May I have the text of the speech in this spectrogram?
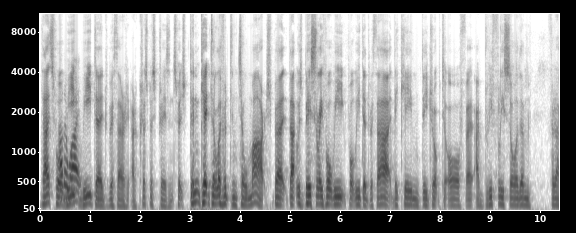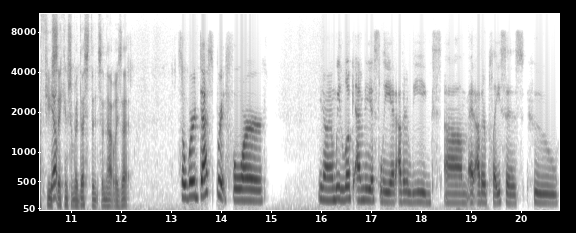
That's what Otherwise- we, we did with our, our Christmas presents, which didn't get delivered until March, but that was basically what we what we did with that. They came, they dropped it off. I, I briefly saw them for a few Yep. seconds from a distance, and that was it. so we're desperate for you know and we look enviously at other leagues um, at other places who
